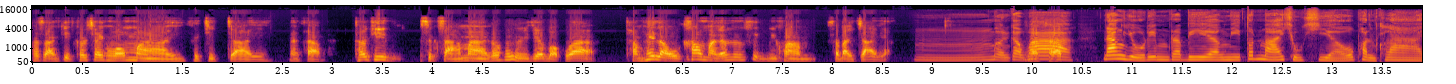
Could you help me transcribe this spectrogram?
ภาษาอังกฤษเขาใช้คำว่า mind คือจิตใจนะครับ เท่าที่ศึกษามาก็คือจะบอกว่าทำให้เราเข้ามาแล้วรู้สึกมีความสบายใจอะเหมือนกับว่านั่งอยู่ริมระเบียง มีต้นไม้เขียวๆผ่อนคลาย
